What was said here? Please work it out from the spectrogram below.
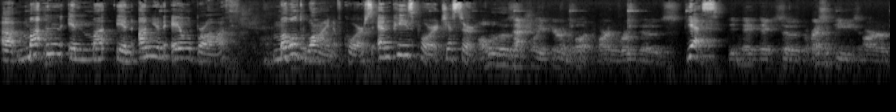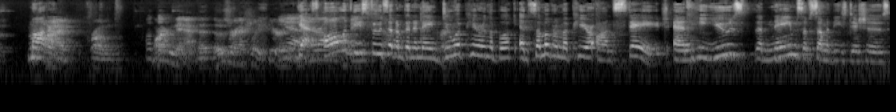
uh, mutton in mu- in onion ale broth, mulled wine, of course, and peas porridge. Yes, sir. All of those actually appear in the book. Martin wrote those. Yes, They, they, so the recipes are Modern. from Well, Martin. they're- th- Those are actually here. Yeah. yes. all All of these based foods that I'm going to name do appear in the book, and some of them appear on stage. And he used the names of some of these dishes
